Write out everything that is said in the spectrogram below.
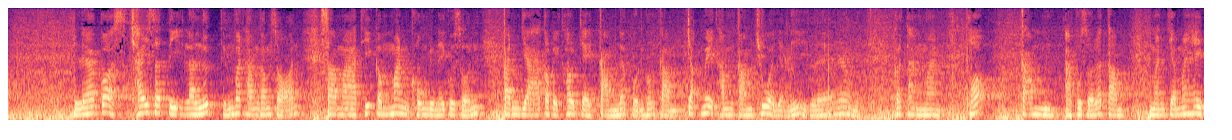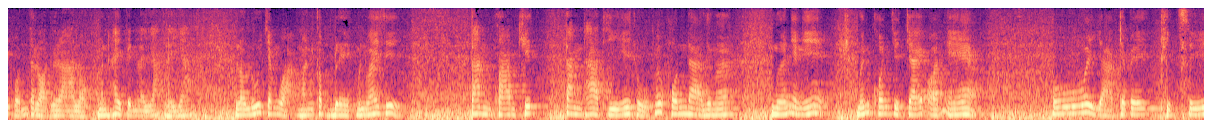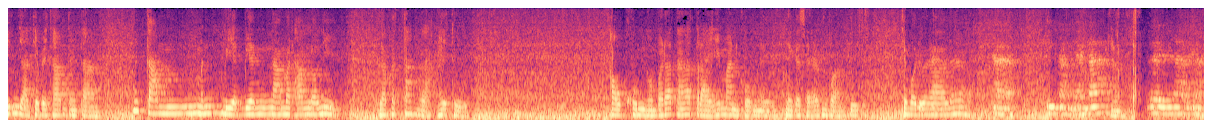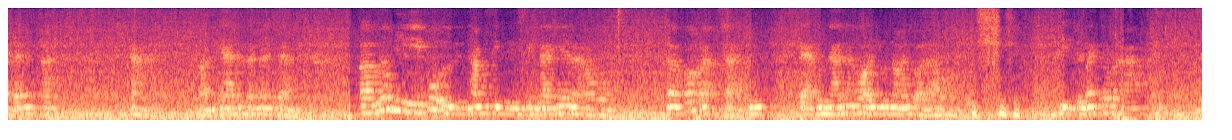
แล้วก็ใช้สติระลึกถึงพระธรรมคำสอน สมาธิก็มั่นคงอยู่ในกุศล ปัญญาก็ไปเข้าใจกรรมและผลของกรรมจะไม่ทำกรรมชั่วอย่างนี้อีกแล้ว ก็ตั้งมั่นเพราะกรรมอกุศลกรรม มันจะไม่ให้ผลตลอดเวลาหรอก มันให้เป็นระยะระยะ เรารู้จังหวะมันก็เบรกมันไว้สิตั้งความคิดตั้งท่าทีให้ถูกเพื่อพ้นได้ยังไงเหมือนอย่างนี้ เหมือนคนจิตใจอ่อนแอ โอ้ยอยากจะไปผิดศีลอยากจะไปทำต่างๆกรรมมันเบียดเบียนนามธรรมเรานี่เราก็ตั้งหลักให้ถูก เอาคุณของพระรัตนตรัยให้มั่นคงในในกระแสของความคิดจะหมดเวลาแล้วอีกหน่อยนะคะเลยเวลาหน่อยได้ไหมคะค่ะขออนุญาตนะคะอาจารย์เมื่อมีผู้อื่นทำสิ่งหนึ่งสิ่งใดให้เรา เราก็กลับสาธุแต่คนนั้นเขาอายุน้อยกว่าเรา ผิดหรือไม่เจ้าคะ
